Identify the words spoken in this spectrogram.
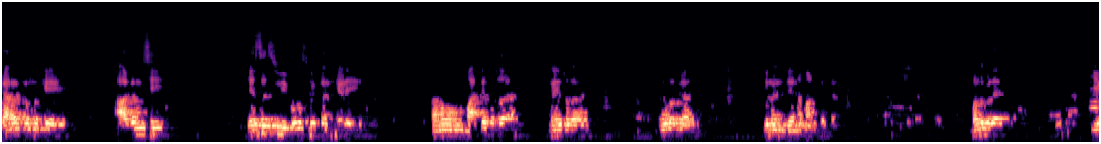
ಕಾರ್ಯಕ್ರಮಕ್ಕೆ ಆಗಮಿಸಿ ಯಶಸ್ವಿಗೊಳಿಸ್ಬೇಕಂತ ಹೇಳಿ ನಾನು ಮಾಧ್ಯಮದ ಸ್ನೇಹಿತರ ಮೂಲಕ ವಿನಂತಿಯನ್ನ ആളുകളെ ഈ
